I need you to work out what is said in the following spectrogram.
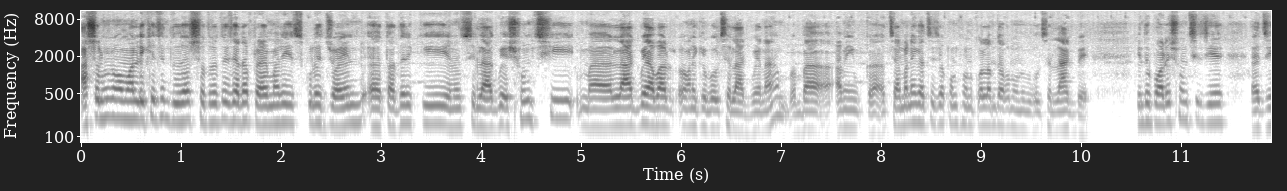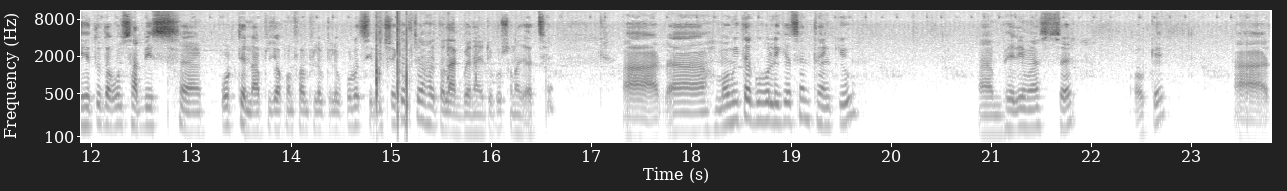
আসানুর রহমান লিখেছেন দু হাজার সতেরোতে যারা প্রাইমারি স্কুলে জয়েন তাদের কি এনওসি লাগবে? শুনছি লাগবে, আবার অনেকে বলছে লাগবে না, বা আমি চেয়ারম্যানের কাছে যখন ফোন করলাম, তখন উনি বলছে লাগবে। কিন্তু পরে শুনছি যে যেহেতু তখন সার্ভিস করতেন আপনি যখন ফর্ম ফিল আপ করেছিলেন, সেক্ষেত্রে হয়তো লাগবে না, এটুকু শোনা যাচ্ছে। আর মমিতা গুহ লিখেছেন thank you very much sir okay আর,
